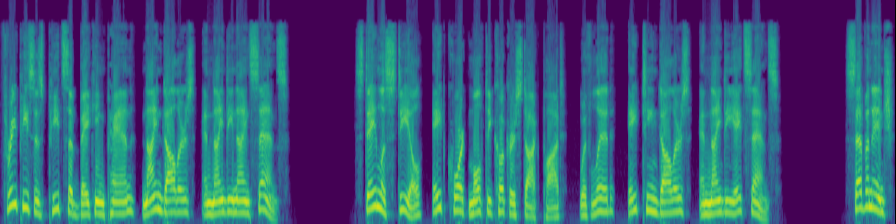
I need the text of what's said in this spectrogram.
3 pieces pizza baking pan, $9.99. Stainless steel, 8 quart multi-cooker stock pot, with lid, $18.98. 7 inch,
